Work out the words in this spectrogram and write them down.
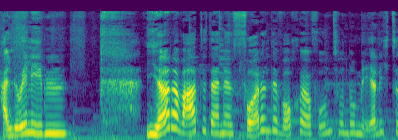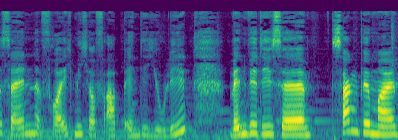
Hallo ihr Lieben. Ja, da wartet eine fordernde Woche auf uns und um ehrlich zu sein, freue ich mich auf ab Ende Juli, wenn wir diese, sagen wir mal,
